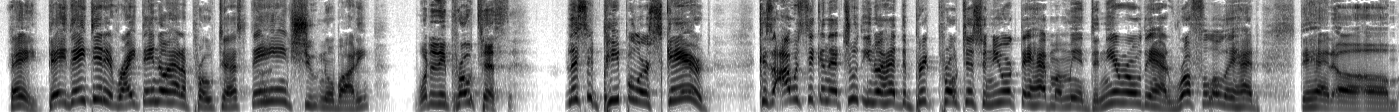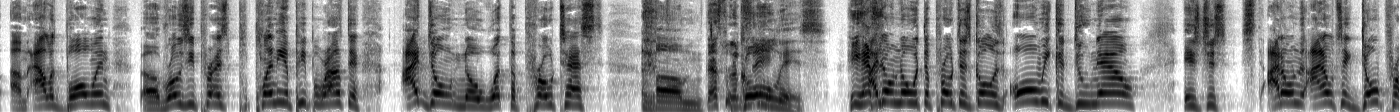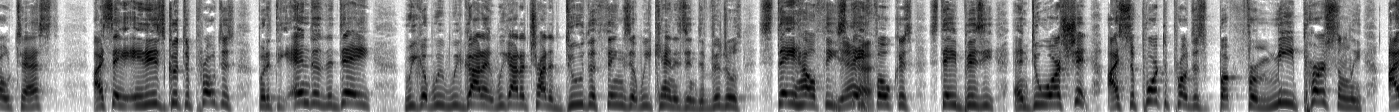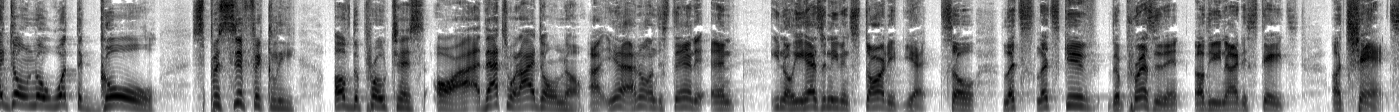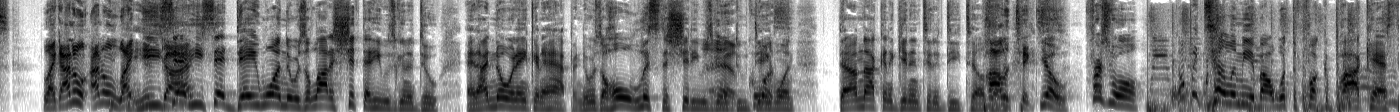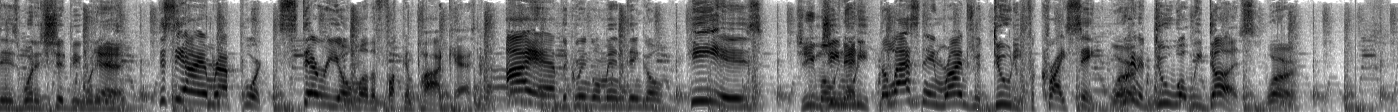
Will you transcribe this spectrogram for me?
Hey, they they did it right. They know how to protest. They ain't shooting nobody. what are they protesting? Listen, people are scared. Because I was thinking that too. You know, I had the brick protests in New York. They had my man De Niro. They had Ruffalo. They had they had uh, um, um, Alec Baldwin, uh, Rosie Perez. P- plenty of people were out there. I don't know what the protest um, That's what I'm goal saying. is. He has I don't know what the protest goal is. All we could do now is just. I don't. I don't say don't protest. I say it is good to protest, but at the end of the day, we got we, we gotta we gotta try to do the things that we can as individuals. Stay healthy, stay focused, stay busy, and do our shit. I support the protest, but for me personally, I don't know what the goal specifically of the protests are. I, that's what I don't know. I, yeah, I don't understand it, and you know he hasn't even started yet. So let's let's give the president of the United States a chance. Like I don't I don't like He this guy. said he said day one there was a lot of shit that he was gonna do, and I know it ain't gonna happen. There was a whole list of shit he was Yeah, gonna do day one. that I'm not to get into the details. of. Politics. Yo, first of all, don't be telling me about what the fucking podcast is, what it should be, what Yeah. it is. This is the I Am Rapaport stereo motherfucking podcast. I am the Gringo Mandingo. He is G. Moody. The last name rhymes with duty, for Christ's sake. We're going to do what we does. Word.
